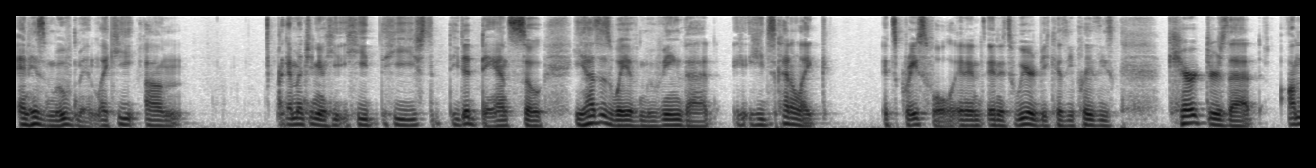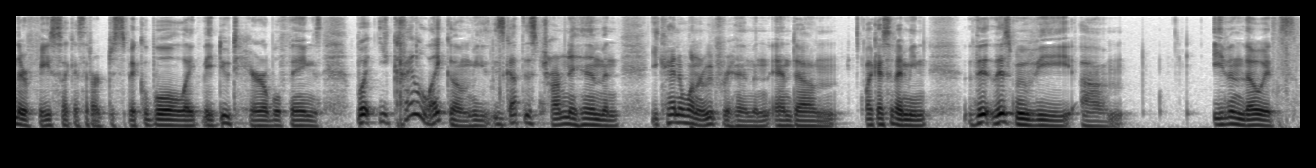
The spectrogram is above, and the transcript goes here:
and his movement. Like he, um, like I mentioned, you know, he he he used to, he did dance, so he has his way of moving that he, he just kind of like it's graceful and and it's weird because he plays these characters that on their face, like I said, are despicable. Like they do terrible things, but you kind of like him. He, he's got this charm to him, and you kind of want to root for him. And and um, like I said, I mean, th- this movie, um, even though it's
